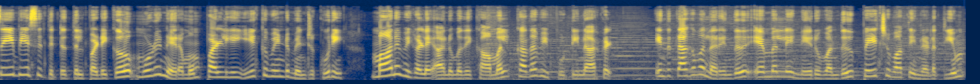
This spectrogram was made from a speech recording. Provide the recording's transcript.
சிபிஎஸ்இ திட்டத்தில் படிக்க முழு நேரமும் பள்ளியை இயக்க வேண்டும் என்று கூறி மாணவிகளை அனுமதிக்காமல் கதவை பூட்டினார்கள். இந்த தகவல் அறிந்து எம்எல்ஏ நேரு வந்து பேச்சுவார்த்தை நடத்தியும்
